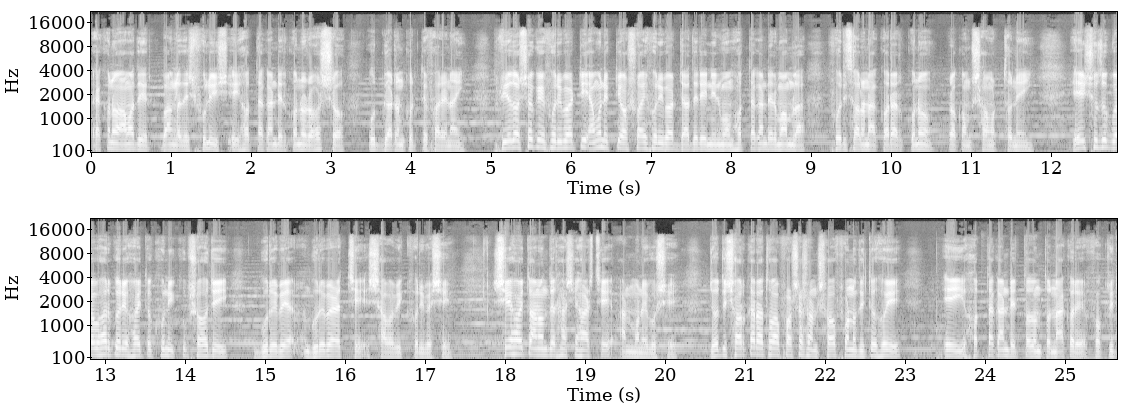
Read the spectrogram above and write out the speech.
এখনও আমাদের বাংলাদেশ পুলিশ এই হত্যাকাণ্ডের কোনো রহস্য উদ্ঘাটন করতে পারে নাই। প্রিয় দর্শক, এই পরিবারটি এমন একটি অসহায় পরিবার যাদের এই নির্মম হত্যাকাণ্ডের মামলা পরিচালনা করার কোনো রকম সামর্থ্য নেই। এই সুযোগ ব্যবহার করে হয়তো খুনি খুব সহজেই ঘুরে ঘুরে বেড়াচ্ছে স্বাভাবিক পরিবেশে। সে হয়তো আনন্দের হাসি হাসছে আনমনে বসে। যদি সরকার অথবা প্রশাসন সপ্রণোদিত হয়ে এই হত্যাকাণ্ডের তদন্ত না করে, প্রকৃত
